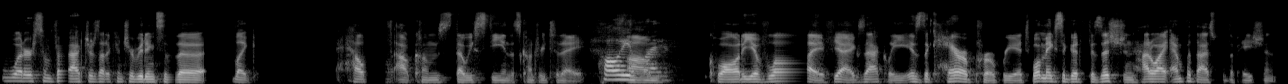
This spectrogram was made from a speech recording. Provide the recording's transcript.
what are some factors that are contributing to the like health outcomes that we see in this country today? Quality of um, life quality of life. Yeah, exactly. Is the care appropriate? What makes a good physician? How do I empathize with the patient?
